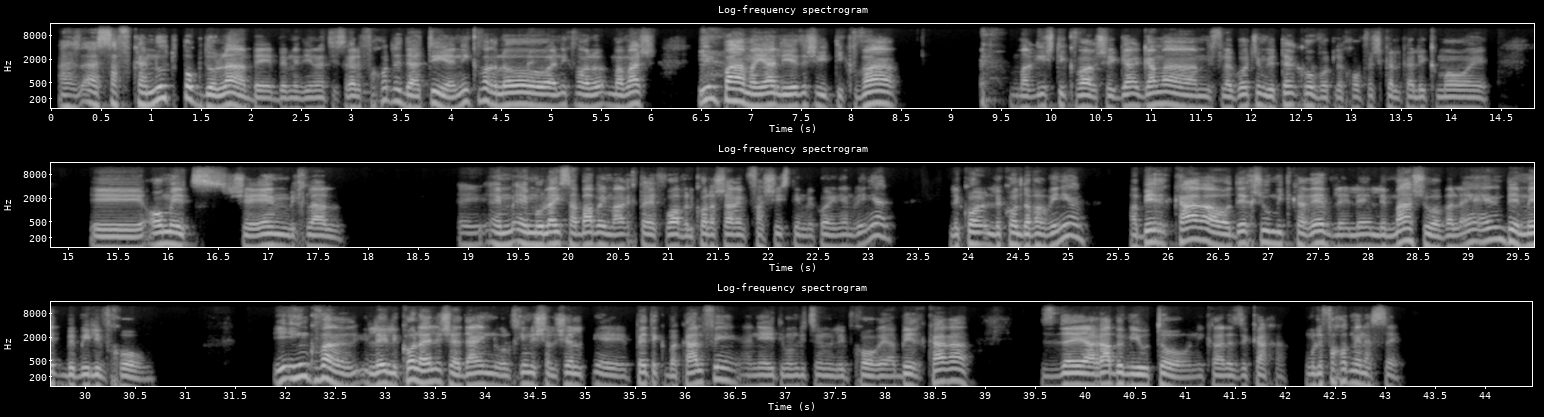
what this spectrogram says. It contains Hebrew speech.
הספקנות פה גדולה במדינת ישראל, לפחות לדעתי, אני כבר לא, אני כבר לא, ממש, אם פעם היה לי איזושהי תקווה, מרגישתי כבר שגם המפלגות שהן יותר קרובות לחופש כלכלי, כמו אה, אה, אומץ, שהם בכלל, אה, הם, הם אולי סבבה עם מערכת הרפואה, אבל כל השאר הם פשיסטים לכל עניין ועניין, לכל, לכל דבר ועניין, אביר קארה עוד איכשהו מתקרב למשהו, אבל אין, באמת במי לבחור. אם כבר, לכל האלה שעדיין הולכים לשלשל אה, פתק בקלפי, אני הייתי ממליץ להם לבחור אה, אביר קארה, זה הרע במיעוטו, נקרא לזה ככה. הוא לפחות מנסה.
